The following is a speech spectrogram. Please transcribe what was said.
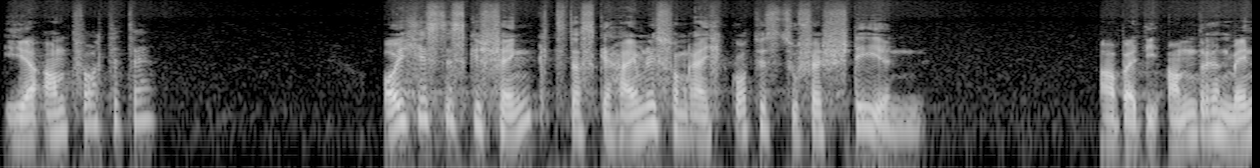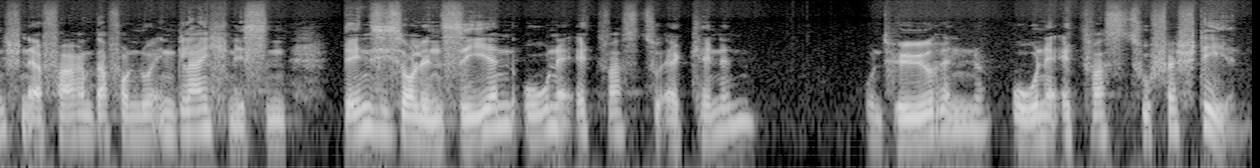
Er antwortete, euch ist es geschenkt, das Geheimnis vom Reich Gottes zu verstehen. Aber die anderen Menschen erfahren davon nur in Gleichnissen, denn sie sollen sehen, ohne etwas zu erkennen und hören, ohne etwas zu verstehen.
